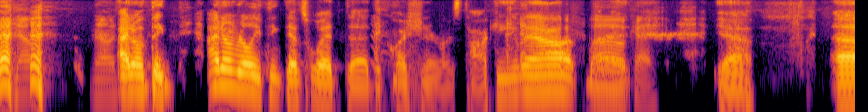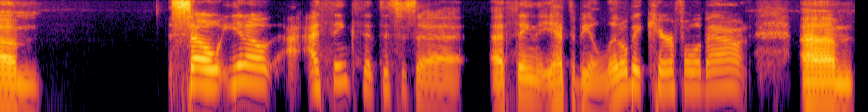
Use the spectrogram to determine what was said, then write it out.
no, no. I don't think I don't really think that's what uh, the questioner was talking about. Oh, But okay. yeah. Um. So you know, I, think that this is a a thing that you have to be a little bit careful about. Um,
